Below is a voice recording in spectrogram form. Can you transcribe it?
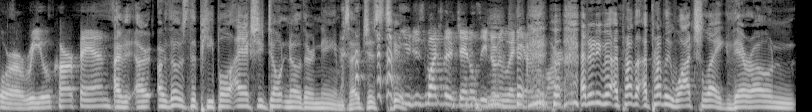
or a Ryukahr fan? I, are, are those the people i actually don't know their names i just do you just watch their channels, you don't know who any of them are. I don't even. I probably. I probably watch like their own.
